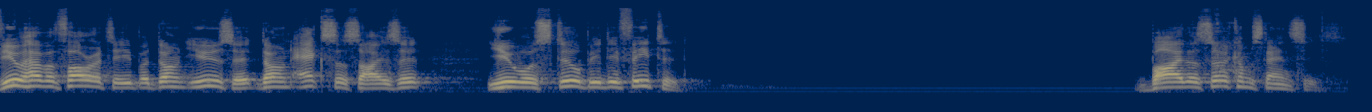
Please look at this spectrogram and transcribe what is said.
If you have authority but don't use it, don't exercise it, you will still be defeated by the circumstances,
